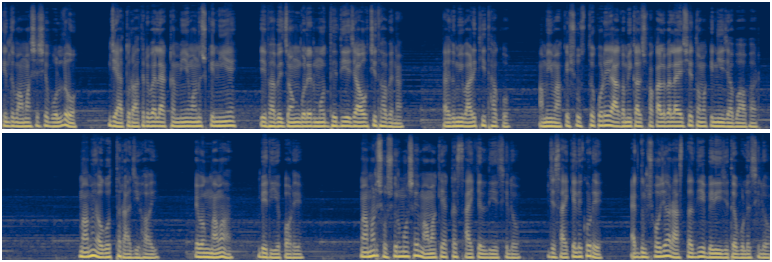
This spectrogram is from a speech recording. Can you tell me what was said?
কিন্তু মামা শেষে বলল যে, এত রাতের বেলা একটা মেয়ে মানুষকে নিয়ে এভাবে জঙ্গলের মধ্যে দিয়ে যাওয়া উচিত হবে না। তাই তুমি বাড়িতেই থাকো। আমি মাকে সুস্থ করে আগামীকাল সকালবেলা এসে তোমাকে নিয়ে যাব আবার। মামি অগত্যা রাজি হয় এবং মামা বেরিয়ে পড়ে। মামার শ্বশুরমশাই মামাকে একটা সাইকেল দিয়েছিল, যে সাইকেলে করে একদম সোজা রাস্তা দিয়ে বেরিয়ে যেতে বলেছিল।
